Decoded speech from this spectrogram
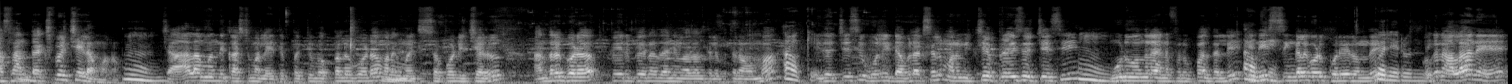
అసలు అంత ఎక్స్పెక్ట్ చేయలేం మనం. మ్మ్. చాలా మంది కస్టమర్లు అయితే ప్రతి ఒక్కరు కూడా మనకు మంచి సపోర్ట్ ఇచ్చారు. అందరికి కూడా పేరు పేరున ధన్యవాదాలు తెలుపుతున్నాం అమ్మా. ఇది వచ్చేసి ఓన్లీ డబుల్ ఎక్స్ఎల్ మనం ఇచ్చే ప్రైస్ వచ్చేసి. మూడు వందల ఎనభై రూపాయలు తల్లి. ఇది. సింగిల్ కూడా కొరియర్ ఉంది. అలానే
